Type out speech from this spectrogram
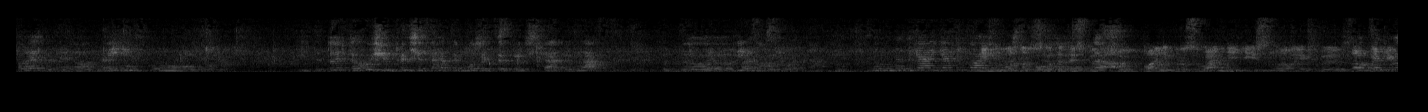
переклади на українську мову. І той, хто хоче прочитати, може це прочитати в нас. Тобто без. Ну, я, я не бачу. Ні, ну, можна погодитись тут, да. що в плані просування дійсно якби запитів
